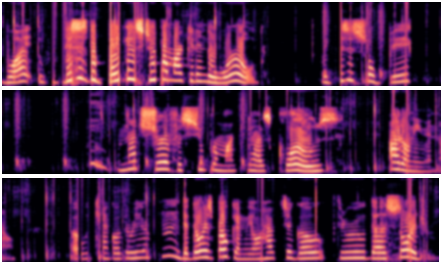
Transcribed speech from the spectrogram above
What? This is the biggest supermarket in the world. Like, this is so big. I'm not sure if a supermarket has clothes. I don't even know. Oh, we can't go through here? Hmm, the door is broken. We all have to go through the storage room.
